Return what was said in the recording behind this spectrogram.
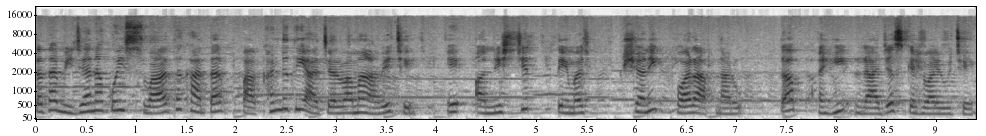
તથા બીજાના કોઈ સ્વાર્થ ખાતર પાખંડથી આચરવામાં આવે છે, એ અનિશ્ચિત તેમજ ક્ષણિક ફળ આપનારું તપ અહીં રાજસ કહેવાયું છે.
